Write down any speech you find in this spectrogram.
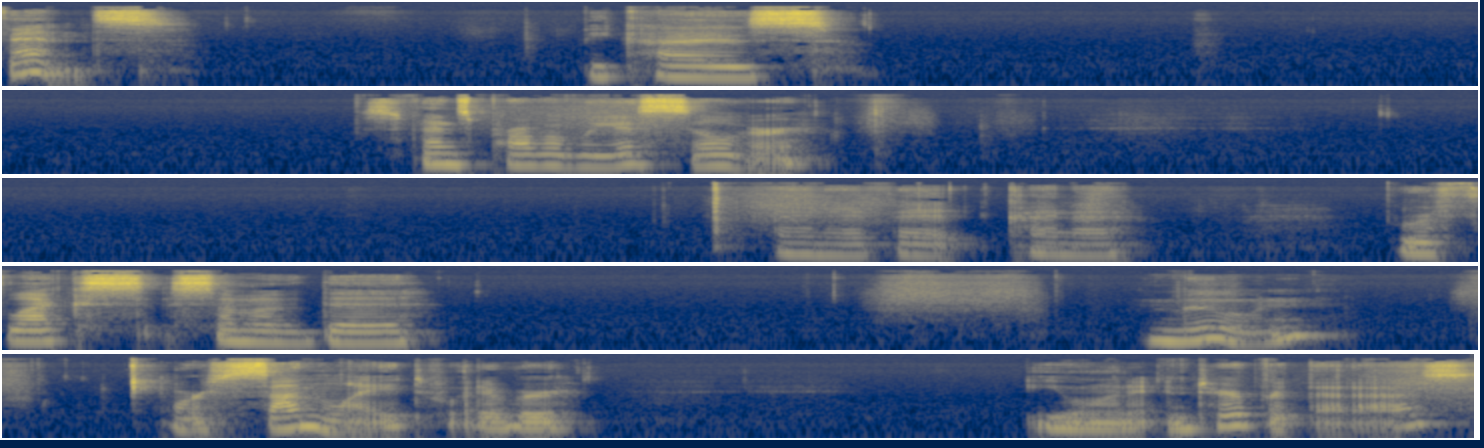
fence because this fence probably is silver. And if it kind of reflects some of the moon or sunlight, whatever you want to interpret that as.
